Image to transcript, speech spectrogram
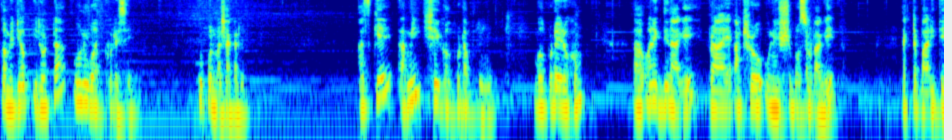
কমেডি অফ ইরোরটা অনুবাদ করেছে। উপন্যাস আকারে। আজকে আমি সেই গল্পটা বলব। গল্পটা এরকম অনেক দিন আগে, প্রায় আঠারো উনিশ বছর আগে, একটা বাড়িতে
